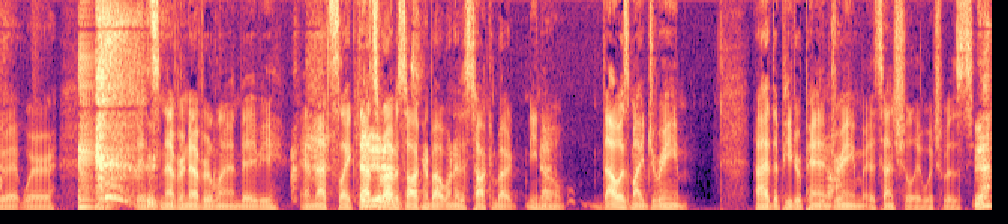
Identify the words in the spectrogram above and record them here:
to it, where it's never never land, baby. And that's like that's what I was talking about when I was talking about you Yeah. know that was my dream. I had the Peter Pan Yeah. dream essentially, which was yeah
